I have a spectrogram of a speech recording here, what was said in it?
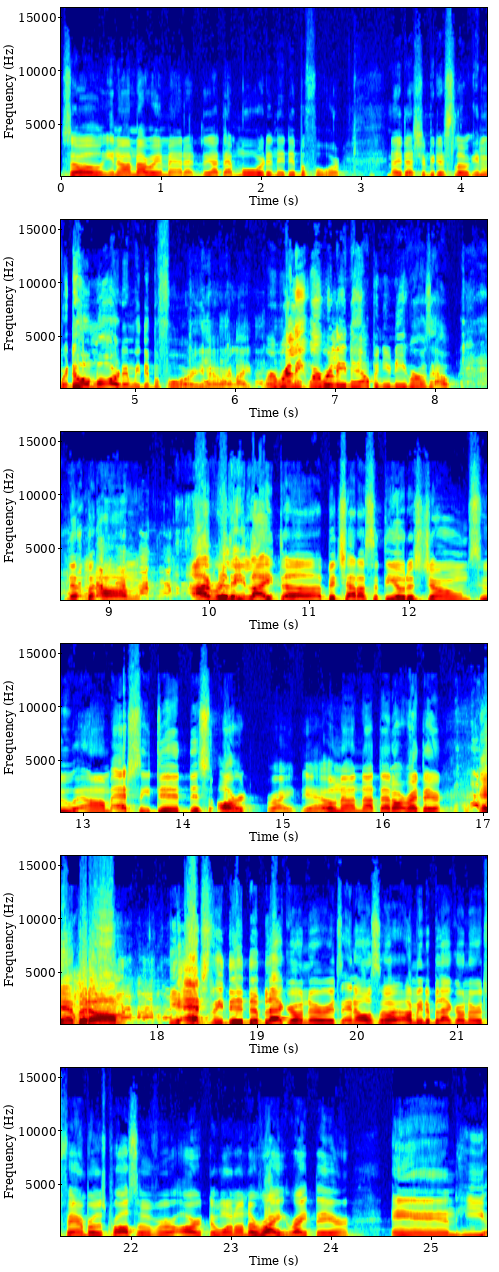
So you know, I'm not really mad at they got that more than they did before. Like that should be their slogan. We're doing more than we did before. You know, we're like we're really we're really helping you Negroes out. No, but um, I really liked uh, a big shout out to Theodis Jones who um actually did this art right. Yeah. Oh no, not that art right there. Yeah, but um. He actually did the Black Girl Nerds and also, I mean, the Black Girl Nerds Fan Bros crossover art, the one on the right, right there. And he,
